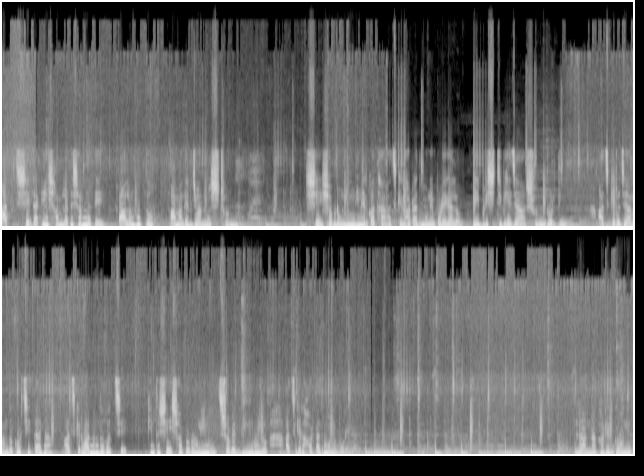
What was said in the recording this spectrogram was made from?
আর সেটাকেই সামলাতে সামলাতে পালন হতো আমাদের জন্মাষ্টমী। সেই সব রঙিন দিনের কথা আজকের হঠাৎ মনে পড়ে গেল, এই বৃষ্টি ভেজা সুন্দর দিন। আজকেরও যে আনন্দ করছি তা না, আজকেরও আনন্দ হচ্ছে, কিন্তু সেই সব রঙিন উৎসবের দিনগুলো আজকের হঠাৎ মনে পড়ে গেল। রান্নাঘরের গন্ধ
